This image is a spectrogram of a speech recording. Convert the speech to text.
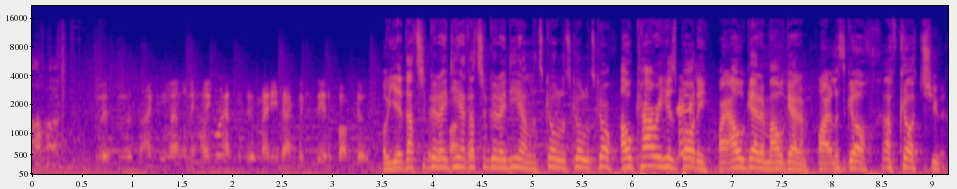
Uh-huh. Listen, listen, I can land on the helicopter to do a medivac, like clear the bunkers. Oh yeah, that's a good idea. That's a good idea. Let's go. Let's go. Let's go. I'll carry his body. All right, I'll get him. I'll get him. All right, let's go. I've got you.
